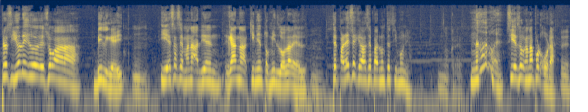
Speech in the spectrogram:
Pero si yo le digo eso a Bill Gates mm, y esa semana alguien gana 500 mil dólares él, mm. ¿te parece que va a ser para un testimonio? No creo. Nada no es. Si eso gana por hora. Sí.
